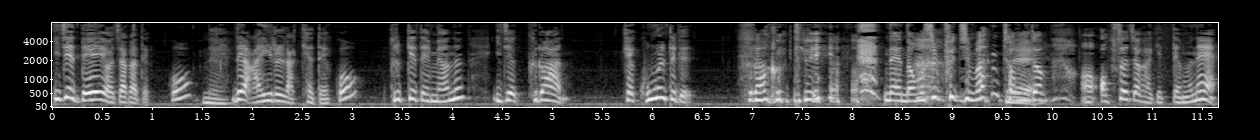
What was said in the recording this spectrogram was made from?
이제 내 여자가 됐고 네. 내 아이를 낳게 되고 그렇게 되면은 이제 그러한 이렇게 공을 들일 그런 것들이 네 너무 슬프지만 네. 점점 네. 어, 없어져 가기 때문에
